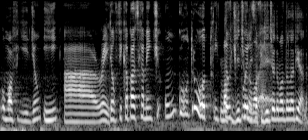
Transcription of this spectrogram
o Moff Gideon e a Rey. Então fica basicamente um contra o outro. Então, Moff tipo, Gideon, não, eles Moff é- Gideon é do Mandaloriano.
